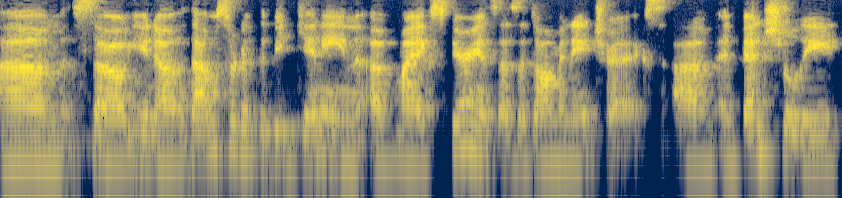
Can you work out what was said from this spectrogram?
Um, so, you know, that was sort of the beginning of my experience as a dominatrix. Um, eventually,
